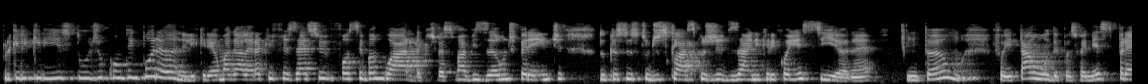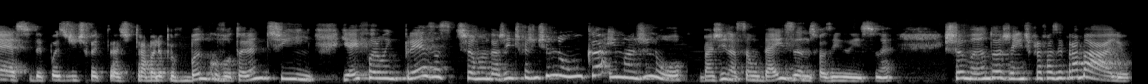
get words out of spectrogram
porque ele queria estúdio contemporâneo, ele queria uma galera que fizesse, fosse vanguarda, que tivesse uma visão diferente do que os estúdios clássicos de design que ele conhecia, né? Então, foi Itaú, depois foi Nespresso, depois a gente, foi, a gente trabalhou para o Banco Votorantim, e aí foram empresas chamando a gente que a gente nunca imaginou. Imagina, são 10 anos fazendo isso, né? Chamando a gente para fazer trabalho.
